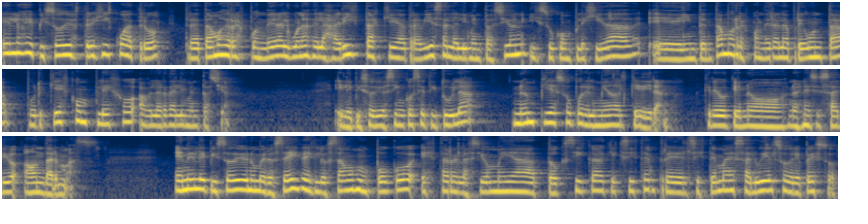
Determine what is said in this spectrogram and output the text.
En los episodios 3 y 4 tratamos de responder algunas de las aristas que atraviesan la alimentación y su complejidad e intentamos responder a la pregunta ¿por qué es complejo hablar de alimentación? El episodio 5 se titula No empiezo por el miedo al que dirán. creo que no, no es necesario ahondar más. En el episodio número 6 desglosamos un poco esta relación media tóxica que existe entre el sistema de salud y el sobrepeso.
